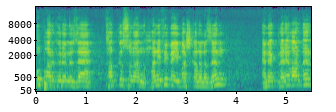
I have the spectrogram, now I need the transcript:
bu parkürümüze katkı sunan Hanifi Bey Başkanımızın emekleri vardır.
